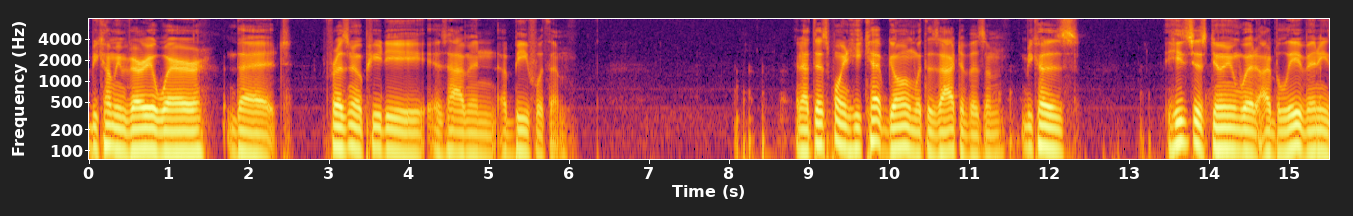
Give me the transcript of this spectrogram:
becoming very aware that Fresno PD is having a beef with him. And at this point, he kept going with his activism because he's just doing what I believe any,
